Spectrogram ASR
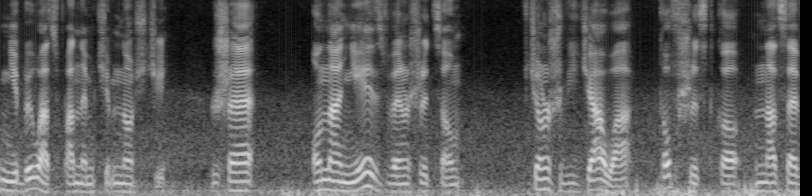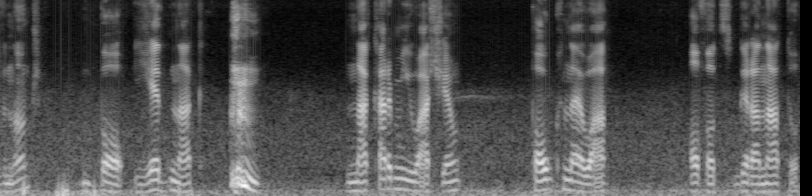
nie była z Panem ciemności, że ona nie jest wężycą, wciąż widziała to wszystko na zewnątrz, bo jednak nakarmiła się, połknęła owoc granatu.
